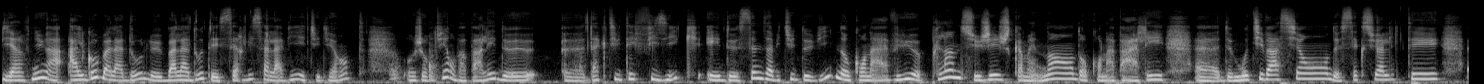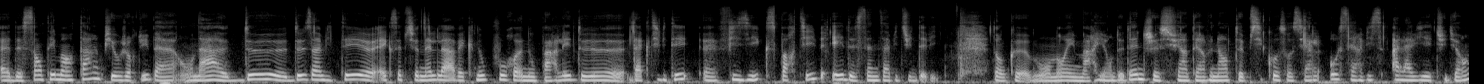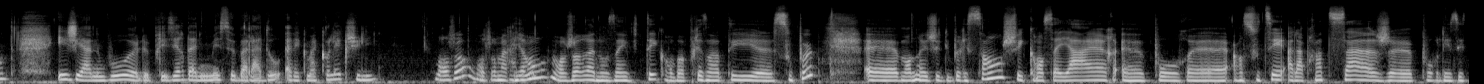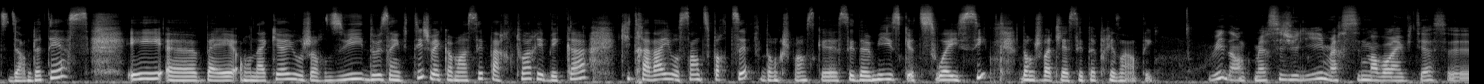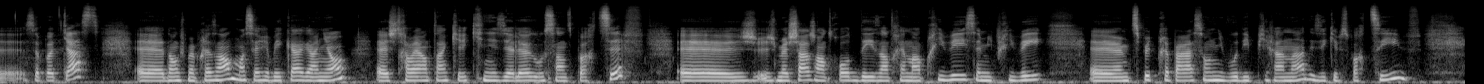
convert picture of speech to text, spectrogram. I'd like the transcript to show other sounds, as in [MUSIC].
Bienvenue à Algo Balado, le balado des services à la vie étudiante. Aujourd'hui, on va parler de euh, d'activité physique et de saines habitudes de vie. Donc, on a vu euh, plein de sujets jusqu'à maintenant. Donc, on a parlé euh, de motivation, de sexualité, de santé mentale. Puis aujourd'hui, ben, on a deux, deux invités exceptionnels là avec nous pour nous parler de d'activité physique, sportive et de saines habitudes de vie. Donc, mon nom est Marion Deden. Je suis intervenante psychosociale au service à la vie étudiante et j'ai à nouveau le plaisir d'animer ce balado avec ma collègue Julie. Bonjour, bonjour Marion, bonjour à nos invités qu'on va présenter euh, sous peu. Euh, mon nom est Julie Brisson, je suis conseillère euh, pour en soutien à l'apprentissage pour les étudiants de l'ETS. Et ben, on accueille aujourd'hui deux invités. Je vais commencer par toi, Rebecca, qui travaille au centre sportif. Donc, je pense que c'est de mise que tu sois ici. Donc, je vais te laisser te présenter. Oui, donc merci Julie, merci de m'avoir invité à ce, podcast. Euh, donc je me présente, moi c'est Rebecca Gagnon. Euh, je travaille en tant que kinésiologue au centre sportif. Euh, je, me charge entre autres des entraînements privés, semi-privés, un petit peu de préparation au niveau des piranhas, des équipes sportives.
